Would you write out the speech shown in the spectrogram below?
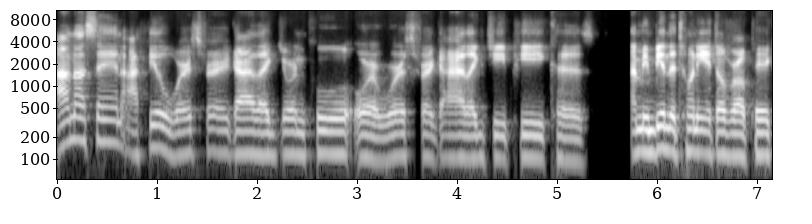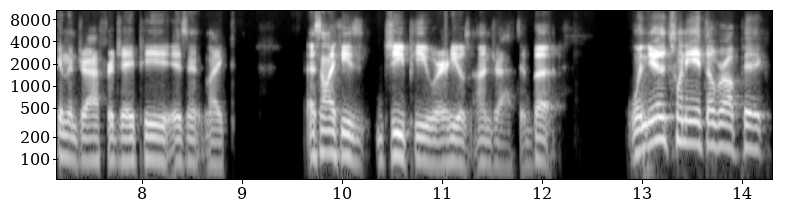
I'm not saying I feel worse for a guy like Jordan Poole or worse for a guy like GP because I mean being the 28th overall pick in the draft for JP isn't like it's not like he's GP where he was undrafted, but when you're the 28th overall pick,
